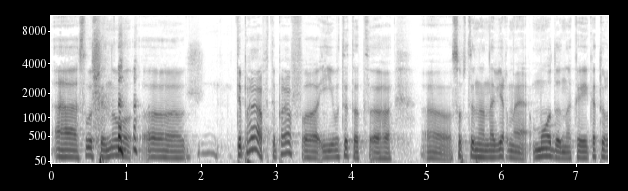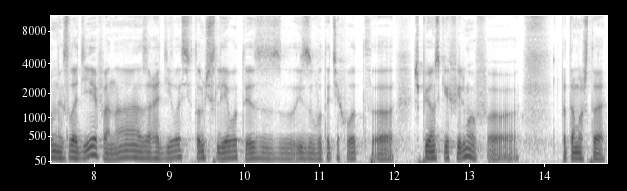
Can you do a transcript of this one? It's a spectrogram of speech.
А, слушай, ну, э, ты прав, ты прав. Э, и вот этот, э, э, собственно, наверное, мода на карикатурных злодеев, она зародилась в том числе вот из, из вот этих вот э, шпионских фильмов, э, потому что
